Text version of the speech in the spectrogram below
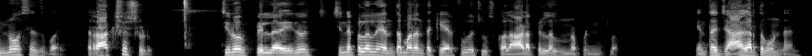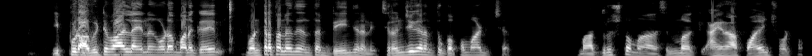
ఇన్నోసెన్స్ బాయ్ రాక్షసుడు. చిన్న పిల్ల యూనో చిన్నపిల్లల్ని ఎంత మనం ఎంత కేర్ఫుల్గా చూసుకోవాలి. ఆడపిల్లలు ఉన్నప్పుడు ఇంట్లో. ఎంత జాగ్రత్తగా ఉండాలి. ఇప్పుడు అవిటి వాళ్ళైనా కూడా మనకి ఒంటరితనం అనేది ఎంత డేంజర్ అని. చిరంజీవి గారు ఎంత గొప్ప మాట ఇచ్చారు. మా అదృష్టం మా సినిమాకి ఆయన ఆ పాయింట్ చూడటం.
